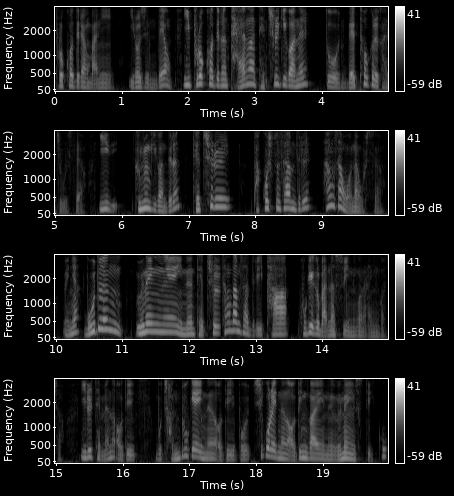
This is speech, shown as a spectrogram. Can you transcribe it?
브로커들이랑 많이 이루어지는데요. 이 브로커들은 다양한 대출 기관을 또 네트워크를 가지고 있어요. 이 금융기관들은 대출을 받고 싶은 사람들을 항상 원하고 있어요. 왜냐? 모든 은행에 있는 대출 상담사들이 다 고객을 만날 수 있는 건 아닌 거죠. 이를테면 어디 뭐 전북에 있는 어디 뭐 시골에 있는 어딘가에 있는 은행일 수도 있고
